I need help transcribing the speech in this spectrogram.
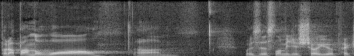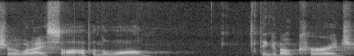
But up on the wall, um, was this. Let me just show you a picture of what I saw up on the wall. Think about courage.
